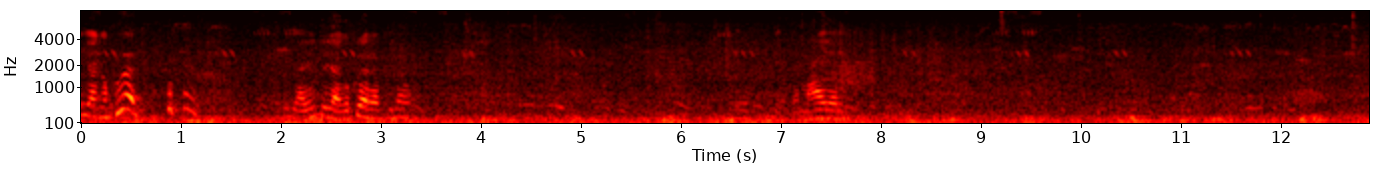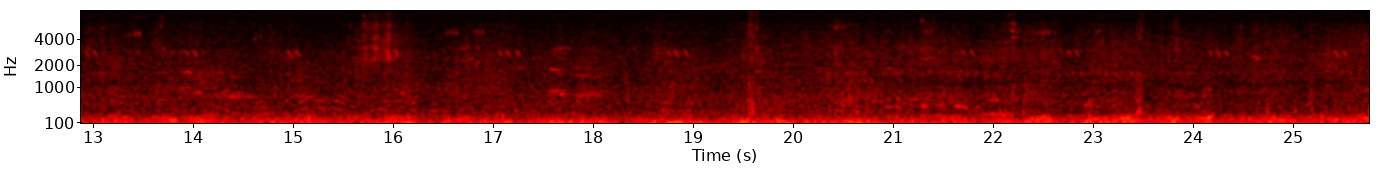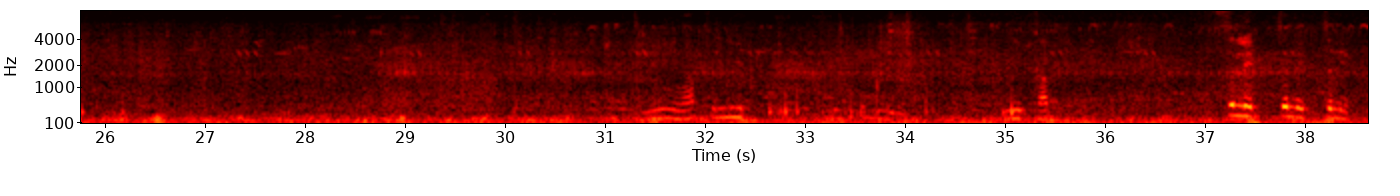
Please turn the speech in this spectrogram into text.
ใหญ่กับเพื่อนตัวใหญ่นี่ตัวใหญ่กับเพื่อนครับพี่น้องเก็บแต่ไม้เลยครับสลิดสลิดครับส ลิด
